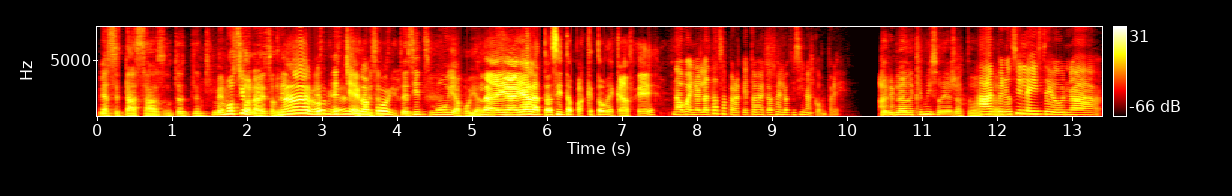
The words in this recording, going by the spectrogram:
me hace tazas. entonces, me emociona eso. de- Claro, es, obvio, es chévere. o sea, apoyo. te sientes muy apoyado. La- ya, ya la tacita para que tome café. No, bueno, la taza para que tome café en la oficina compré. Pero ¿y la de qué me hizo de allá todo? Ah, pero sí le hice una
